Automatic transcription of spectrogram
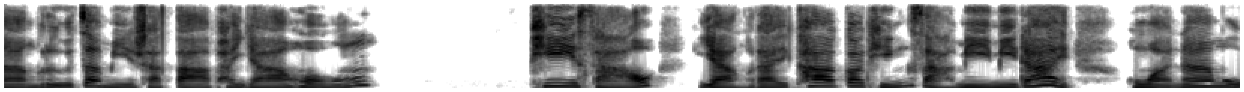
นางหรือจะมีชะตาพญาหง พี่สาว อย่างไรข้าก็ทิ้งสามีมีได้ หัวหน้าหมู่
